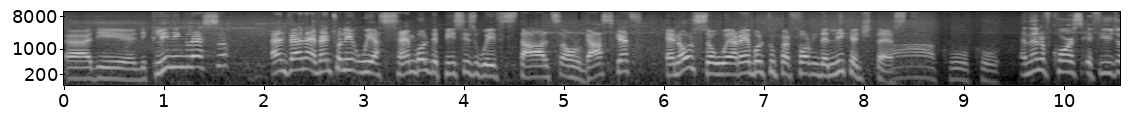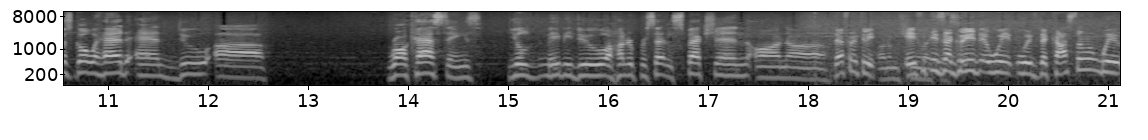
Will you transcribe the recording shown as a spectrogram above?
uh, the, the cleaningless, and then eventually we assemble the pieces with studs or gaskets, and also we are able to perform the leakage test. Ah, cool, cool. And then, of course, if you just go ahead and do uh, raw castings, you'll maybe do 100% inspection on. Uh, Definitely. on If like it is this. agreed with, with the customer we,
